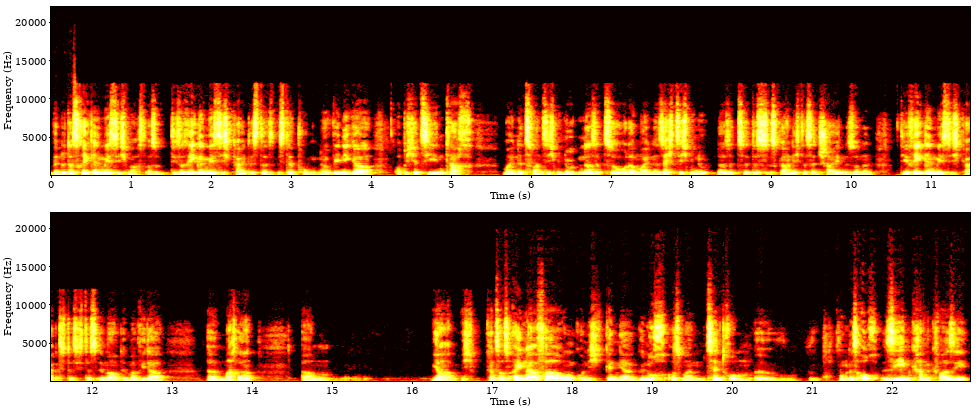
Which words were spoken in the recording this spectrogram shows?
wenn du das regelmäßig machst, also diese Regelmäßigkeit ist, das, ist der Punkt. Ne? Weniger, ob ich jetzt jeden Tag meine 20 Minuten da sitze oder meine 60 Minuten da sitze, das ist gar nicht das Entscheidende, sondern die Regelmäßigkeit, dass ich das immer und immer wieder äh, mache. Ähm, ja, ich kann es aus eigener Erfahrung und ich kenne ja genug aus meinem Zentrum, äh, wo man das auch sehen kann quasi,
